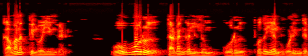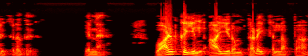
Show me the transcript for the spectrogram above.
கவனத்தில் வையுங்கள். ஒவ்வொரு தடங்களிலும் ஒரு புதையல் ஒளிந்திருக்கிறது. என்ன? வாழ்க்கையில் ஆயிரம் தடைக்கல்லப்பா?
